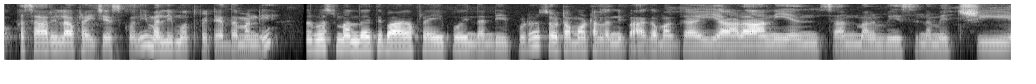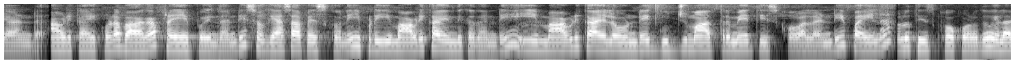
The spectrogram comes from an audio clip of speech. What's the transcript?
ఒక్కసారి ఇలా ఫ్రై చేసుకొని మళ్ళీ మూత పెట్టేద్దామండి. ఆల్మోస్ట్ మనదైతే బాగా ఫ్రై అయిపోయిందండి ఇప్పుడు. సో టమాటాలన్నీ బాగా మగ్గాయి. ఆడ ఆనియన్స్ అండ్ మనం వేసిన మిర్చి అండ్ మామిడికాయ కూడా బాగా ఫ్రై అయిపోయిందండి. సో గ్యాస్ ఆపేసుకొని ఇప్పుడు ఈ మామిడికాయ ఉంది కదండి ఈ మామిడికాయలో ఉండే గుజ్జు మాత్రమే తీసుకోవాలండి. పైన తీసుకోకూడదు. ఇలా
